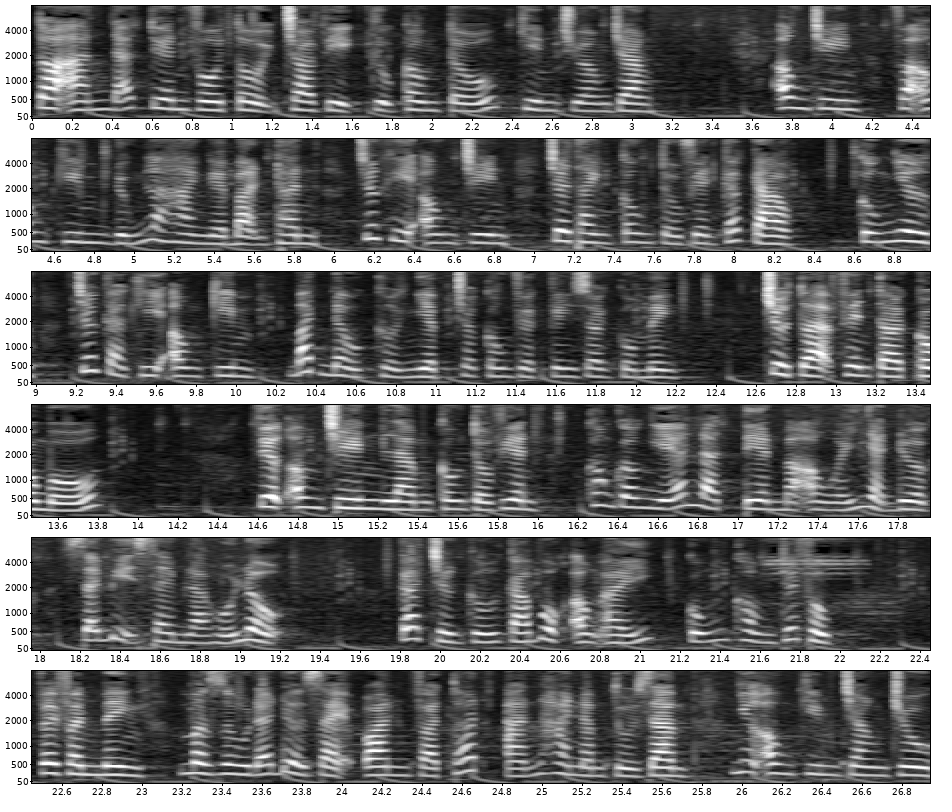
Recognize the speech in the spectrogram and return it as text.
Tòa án đã tuyên vô tội cho vị cựu công tố Kim Jong-jung. Ông Jin và ông Kim đúng là hai người bạn thân trước khi ông Jin trở thành công tố viên cấp cao, cũng như trước cả khi ông Kim bắt đầu khởi nghiệp cho công việc kinh doanh của mình. Chủ tọa phiên tòa công bố, việc ông Jin làm công tố viên không có nghĩa là tiền mà ông ấy nhận được sẽ bị xem là hối lộ. Các chứng cứ cáo buộc ông ấy cũng không thuyết phục. Về phần mình, mặc dù đã được giải oan và thoát án 2 năm tù giam, nhưng ông Kim Jong-ju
